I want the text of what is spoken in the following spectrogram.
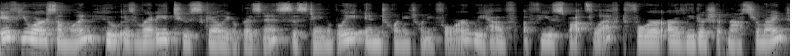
if you are someone who is ready to scale your business sustainably in 2024, we have a few spots left for our leadership mastermind.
